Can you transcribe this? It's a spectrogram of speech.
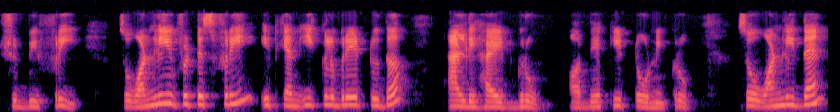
should be free. So only if it is free it can equilibrate to the aldehyde group or the ketonic group. So only then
